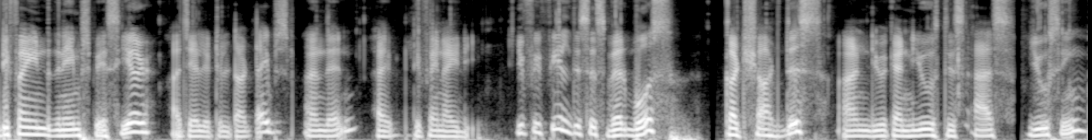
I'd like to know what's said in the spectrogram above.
defined the namespace here agile util dot types and then I define ID. If you feel this is verbose cut short this and you can use this as using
